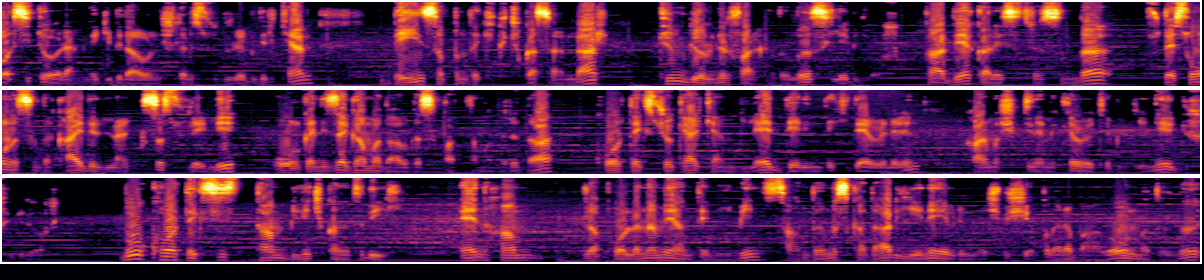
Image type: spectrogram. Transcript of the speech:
basit öğrenme gibi davranışları sürdürebilirken beyin sapındaki küçük hasarlar tüm görünür farkındalığı silebiliyor. Kardiyak arrest sırasında ve sonrasında kaydedilen kısa süreli organize gama dalgası patlamaları da korteks çökerken bile derindeki devrelerin karmaşık dinamikler üretebildiğini düşündürüyor. Bu korteksiz tam bilinç kanıtı değil. En ham raporlanamayan deneyimin sandığımız kadar yeni evrimleşmiş yapılara bağlı olmadığını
